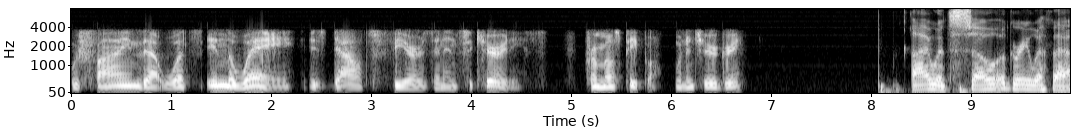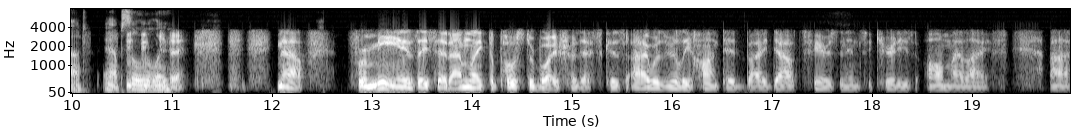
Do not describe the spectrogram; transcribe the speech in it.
we find that what's in the way is doubts, fears, and insecurities for most people. Wouldn't you agree? I would so agree with that. Absolutely. okay. Now, for me, as I said, I'm like the poster boy for this because I was really haunted by doubts, fears, and insecurities all my life. Uh,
